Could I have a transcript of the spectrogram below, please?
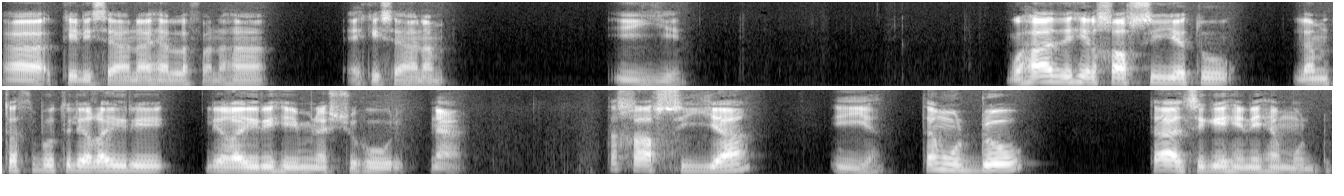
آه كلسانا يلا فنها. اكسانم إيه وهذه الخاصية لم تثبت لغير لغيره من الشهور. نعم. تخاصية. إيه تمدو تال سجيه نهم مدو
